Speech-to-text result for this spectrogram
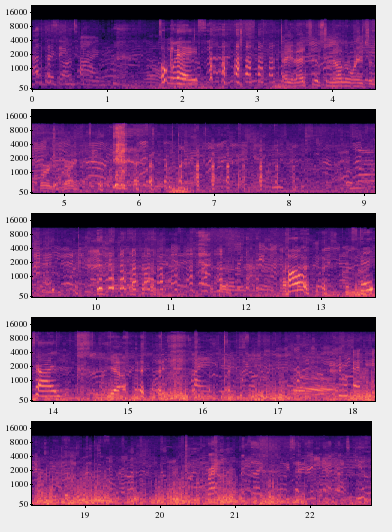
At the same time. Okay. Hey, that's just another reason for her to drink. Oh, it's daytime. Yeah. Right? Like, you said drinking, I got tequila.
